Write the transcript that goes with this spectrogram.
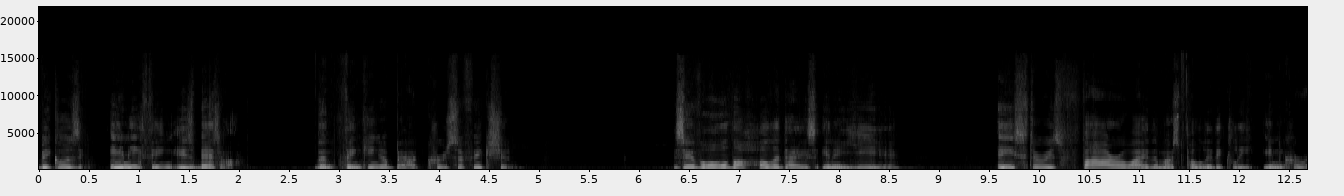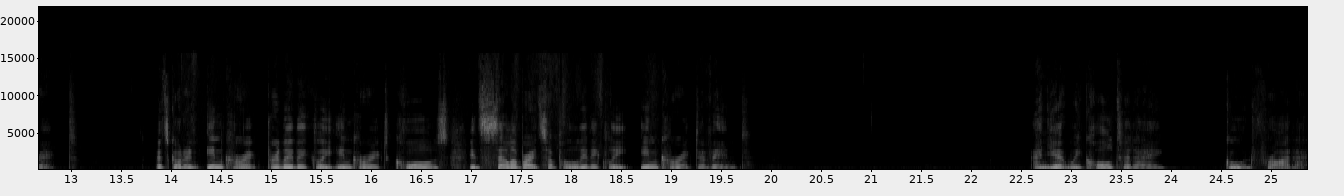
Because anything is better than thinking about crucifixion. You see, of all the holidays in a year, Easter is far away the most politically incorrect. It's got an incorrect, politically incorrect cause. It celebrates a politically incorrect event. And yet we call today Good Friday.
